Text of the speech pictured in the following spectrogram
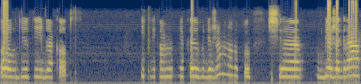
Call of Duty Black Ops i klikamy, jak wybierzemy, no to tu się wybierze gra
